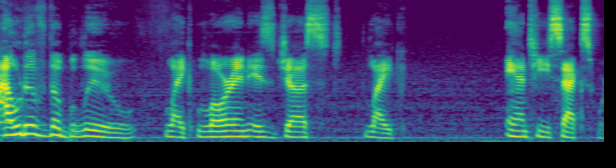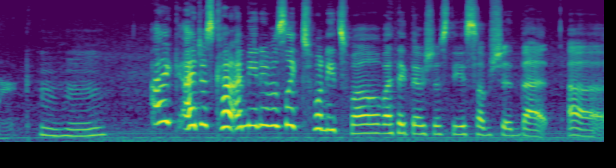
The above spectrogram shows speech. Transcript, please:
out of the blue, like Lauren is just like anti-sex work. I I just kind. of I mean, it was like 2012. I think there was just the assumption that uh,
